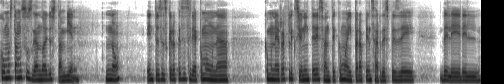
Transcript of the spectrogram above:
¿cómo estamos juzgando a ellos también? ¿No? Entonces creo que esa sería como una como una reflexión interesante como ahí para pensar después de, de leer el,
